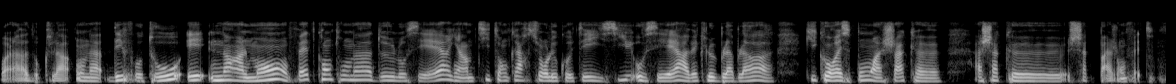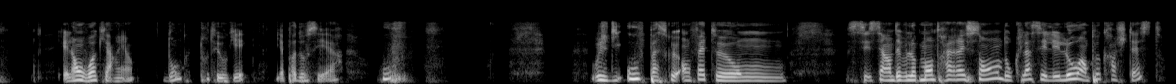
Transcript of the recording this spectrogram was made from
Voilà, donc là, on a des photos et normalement, en fait, quand on a de l'OCR, il y a un petit encart sur le côté ici, OCR, avec le blabla euh, qui correspond à chaque, à chaque page, en fait. Et là, on voit qu'il n'y a rien. Donc, tout est OK il n'y a pas d'OCR. Ouf. Oui, je dis ouf parce que en fait, euh, c'est un développement très récent. Donc là, c'est les lots un peu crash test.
